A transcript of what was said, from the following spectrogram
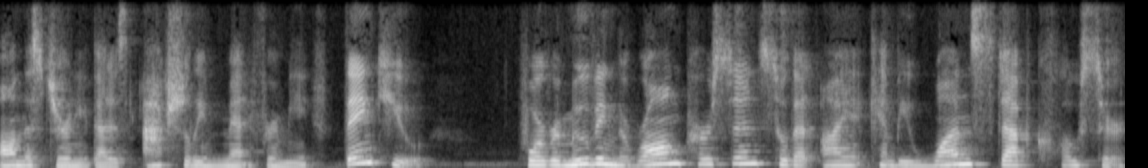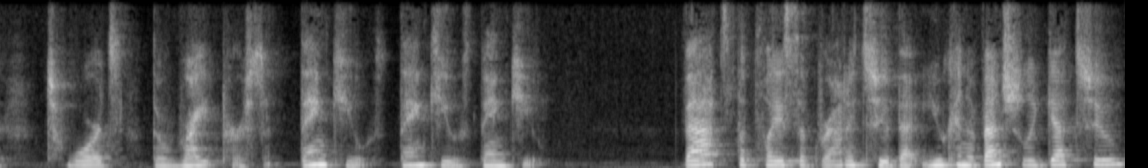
on this journey that is actually meant for me. Thank you for removing the wrong person so that I can be one step closer towards the right person. Thank you, thank you, thank you. That's the place of gratitude that you can eventually get to.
